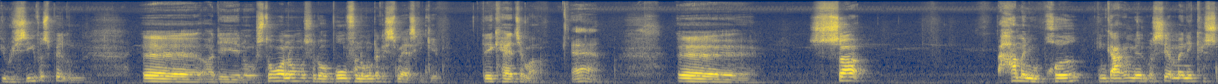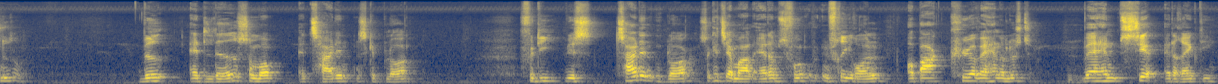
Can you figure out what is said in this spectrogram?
i receiverspillet. Mm. Øh, og det er nogle store nogen, så du har brug for nogen, der kan smaske igennem. Det kan Jamal. Ja, ja. Øh, så har man jo prøvet en gang imellem at se, om man ikke kan snyde ham. Ved at lade som om, at tight skal blokke. Fordi hvis tight enden blokker, så kan Jamal Adams få en fri rolle og bare køre, hvad han har lyst til. Hvad han ser er det rigtige.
